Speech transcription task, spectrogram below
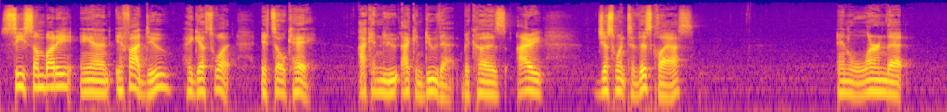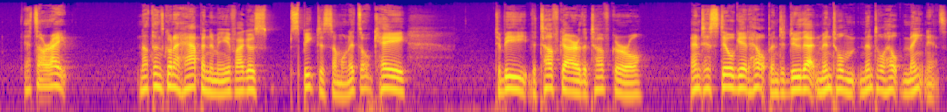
see somebody and if I do, hey guess what? It's okay. I can do I can do that because I just went to this class and learned that it's all right. Nothing's going to happen to me if I go speak to someone. It's okay to be the tough guy or the tough girl and to still get help and to do that mental mental health maintenance.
